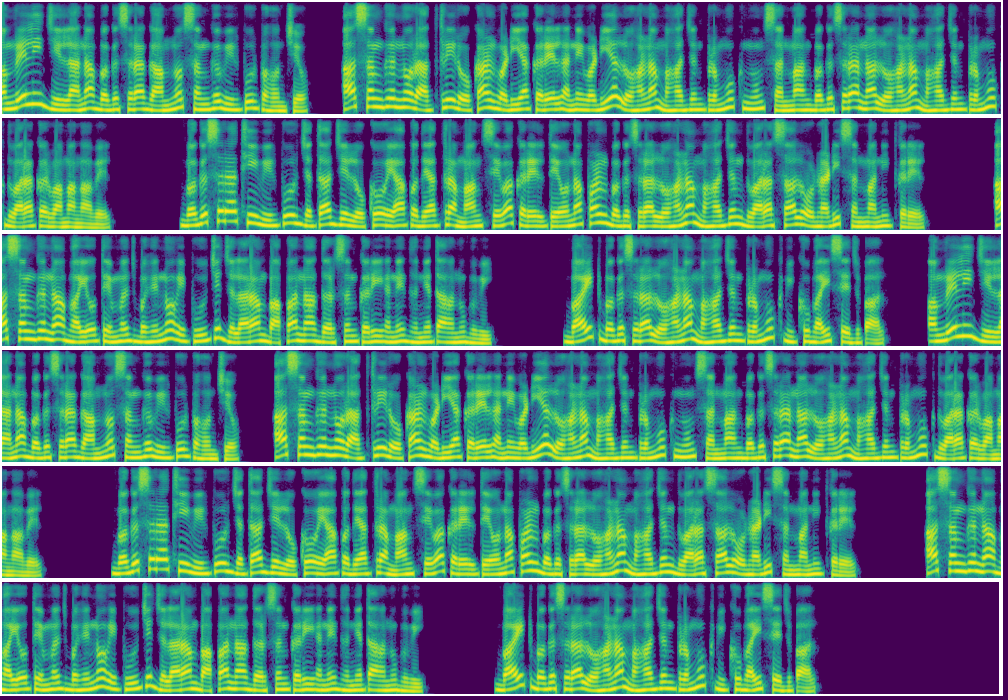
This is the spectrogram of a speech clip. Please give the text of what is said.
અમરેલી જિલ્લાના બગસરા ગામનો સંઘ વીરપુર પહોંચ્યો. આ સંઘનો રાત્રિ રોકાણ વડિયા કરેલ અને વડિયા લોહાણા મહાજન પ્રમુખનું સન્માન બગસરાના લોહાણા મહાજન પ્રમુખ દ્વારા કરવામાં આવેલ. બગસરાથી વીરપુર જતા જે લોકોએ આ પદયાત્રા માંગ સેવા કરેલ તેઓના પણ બગસરા લોહાણા મહાજન દ્વારા સાલ ઓઢાડી સન્માનિત કરેલ. આ સંઘના ભાઈઓ તેમજ બહેનોએ પૂજ્ય જલારામ બાપાના દર્શન કરી અને ધન્યતા અનુભવી. બાઇટ બગસરા લોહાણા મહાજન પ્રમુખ ભીખુભાઈ સેજપાલ. અમરેલી જિલ્લાના બગસરા ગામનો સંઘ વીરપુર પહોંચ્યો. આ સંઘનો રાત્રિ રોકાણ વડિયા કરેલ અને વડિયા લોહાણા મહાજન પ્રમુખનું સન્માન બગસરાના લોહાણા મહાજન પ્રમુખ દ્વારા કરવામાં આવેલ. બગસરાથી વીરપુર જતા જે લોકોએ આ પદયાત્રા માંગ સેવા કરેલ તેઓના પણ બગસરા લોહાણા મહાજન દ્વારા સાલ ઓઢાડી સન્માનિત કરેલ. આ સંઘના ભાઈઓ તેમજ બહેનોએ પૂજ્ય જલારામ બાપાના દર્શન કરી અને ધન્યતા અનુભવી. બાઇટ બગસરા લોહાણા મહાજન પ્રમુખ ભીખુભાઈ સેજપાલ.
